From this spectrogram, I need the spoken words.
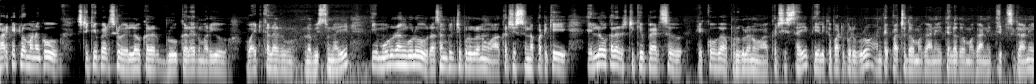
మార్కెట్లో మనకు స్టిక్కీ ప్యాడ్స్లో ఎల్లో కలర్ బ్లూ కలర్ మరియు వైట్ కలర్ లభిస్తున్నాయి. ఈ మూడు రంగులు రసం పీల్చి పురుగులను ఆకర్షిస్తున్నప్పటికీ ఎల్లో కలర్ స్టిక్కీ ప్యాడ్స్ ఎక్కువగా పురుగులను ఆకర్షిస్తాయి. తేలికపాటి పురుగులు అంటే పచ్చదోమ కానీ తెల్లదోమ కానీ త్రిప్స్ కానీ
